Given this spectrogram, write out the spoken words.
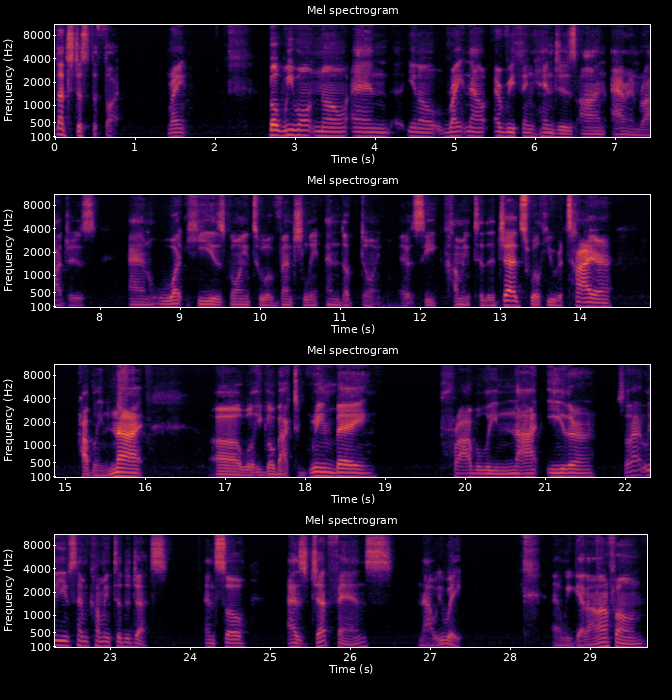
that's just the thought, right? But we won't know. And, you know, right now, everything hinges on Aaron Rodgers and what he is going to eventually end up doing. Is he coming to the Jets? Will he retire? Probably not. Uh, will he go back to Green Bay? Probably not either. So that leaves him coming to the Jets. And so, as Jet fans, now we wait and we get on our phone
